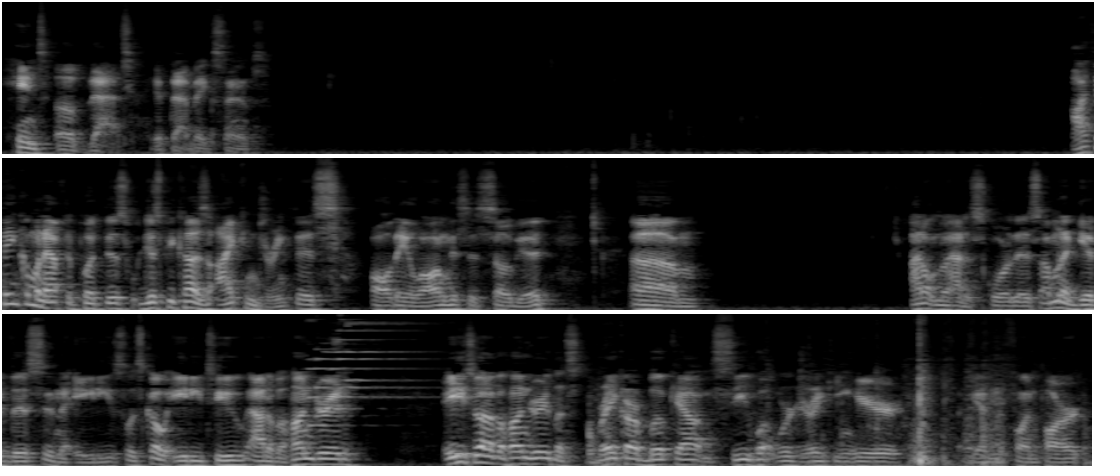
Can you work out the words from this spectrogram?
hint of that, if that makes sense. I think I'm gonna have to put this just because I can drink this all day long. This is so good. Um, I don't know how to score this. I'm gonna give this in the 80s. Let's go 82 out of 100. 82 out of 100. Let's break our book out and see what we're drinking here. Again, the fun part.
